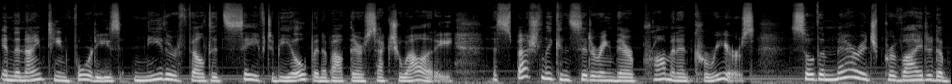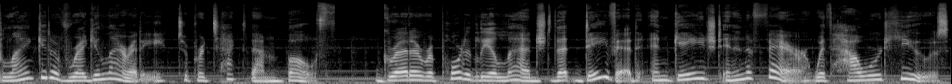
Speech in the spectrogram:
In the 1940s, neither felt it safe to be open about their sexuality, especially considering their prominent careers, so the marriage provided a blanket of regularity to protect them both. Greta reportedly alleged that David engaged in an affair with Howard Hughes,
